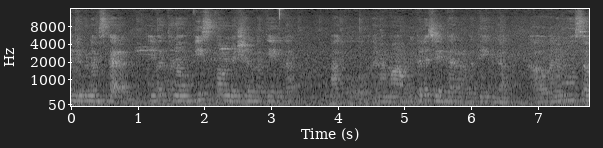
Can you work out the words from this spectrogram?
ಎಲ್ರಿಗೂ ನಮಸ್ಕಾರ. ಇವತ್ತು ನಾವು ಪೀಸ್ ಫೌಂಡೇಶನ್ ವತಿಯಿಂದ ಹಾಗೂ ನಮ್ಮ ವಿಕಲಚೇತನರ ವತಿಯಿಂದ ವನಮಹೋತ್ಸವ ವನ ಮಹೋತ್ಸವ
